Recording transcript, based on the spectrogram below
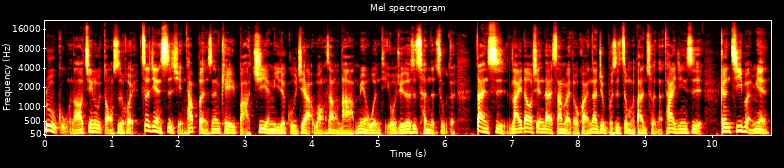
入股然后进入董事会这件事情，它本身可以把 GME 的股价往往上拉没有问题，我觉得是撑得住的。但是来到现在三百多块，那就不是这么单纯了。它已经是跟基本面，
